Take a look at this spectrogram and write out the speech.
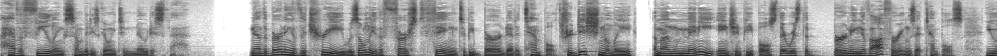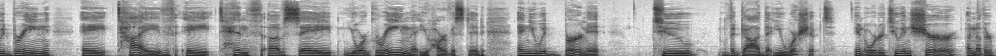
I have a feeling somebody's going to notice that. Now, the burning of the tree was only the first thing to be burned at a temple. Traditionally, among many ancient peoples, there was the burning of offerings at temples. You would bring a tithe, a tenth of, say, your grain that you harvested, and you would burn it to the god that you worshiped in order to ensure another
